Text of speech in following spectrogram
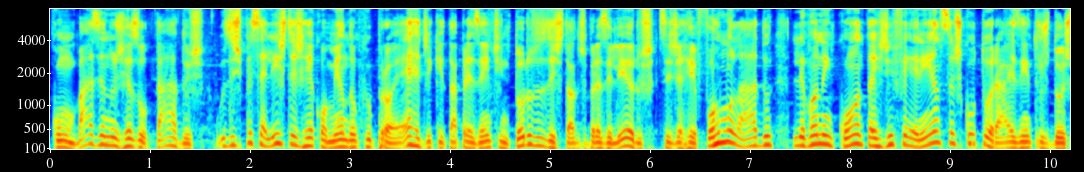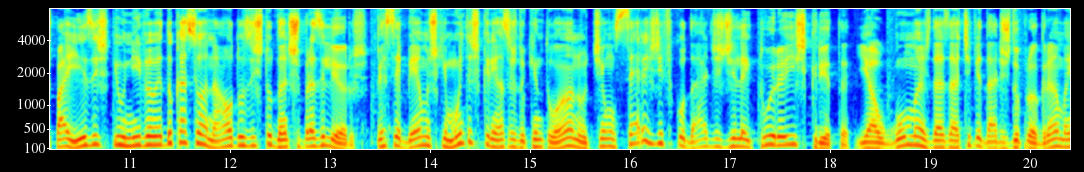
Com base nos resultados, os especialistas recomendam que o ProERD, que está presente em todos os estados brasileiros, seja reformulado, levando em conta as diferenças culturais entre os dois países e o nível educacional dos estudantes brasileiros. Percebemos que muitas crianças do quinto ano tinham sérias dificuldades de leitura e escrita, e algumas das atividades do programa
